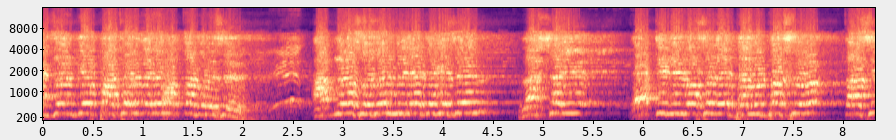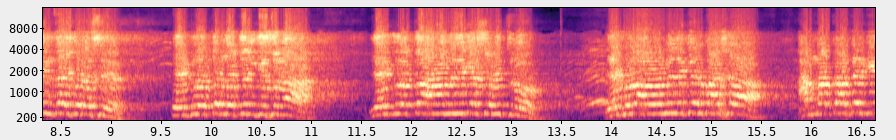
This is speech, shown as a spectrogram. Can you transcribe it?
একজনকে পাথর মেরে হত্যা করেছে। আপনারা সোশ্যাল মিডিয়ায় দেখেছেন, রাজশাহী একটি নির্বাচনে ব্যালট বাক্স তারা চিন্তাই করেছে। এগুলো তো নতুন কিছু না। এগুলো তো আওয়ামী লীগের চরিত্র। এগুলো আওয়ামী লীগের ভাষা। আমরা তাদেরকে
